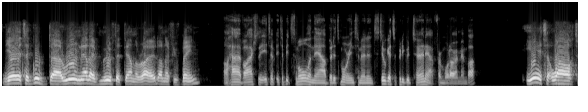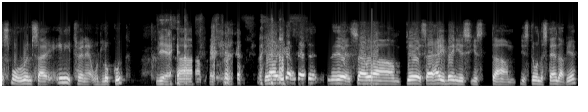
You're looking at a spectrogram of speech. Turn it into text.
yeah. it's a good uh, room now. They've moved it down the road. I don't know if you've been. I have. I actually, it's a, it's a bit smaller now, but it's more intimate and it still gets a pretty good turnout from what I remember. Yeah, it's a, well, it's a small room, so any turnout would look good. Yeah, um, that's true. you know, yeah. So, um, yeah. So, how you been? You just, um, just doing the stand up, yeah.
